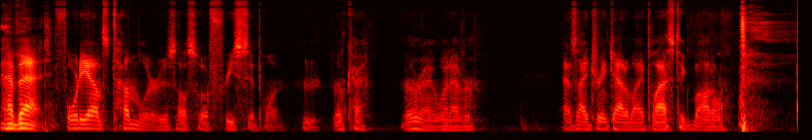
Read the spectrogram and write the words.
have that. 40 ounce tumbler is also a free sip one. Hmm, okay. All right, whatever. As I drink out of my plastic bottle.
